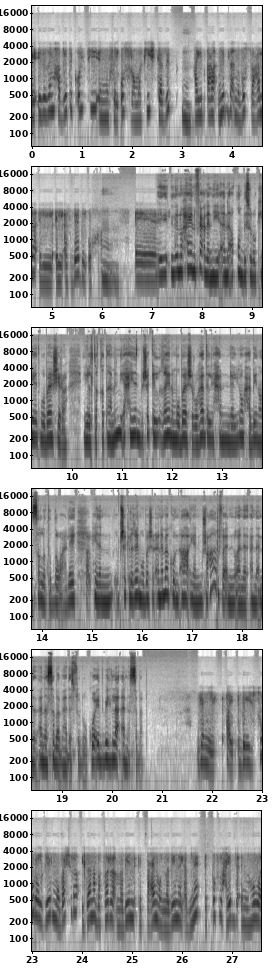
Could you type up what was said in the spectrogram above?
إذا زي ما حضرتك قلتي إنه في الأسرة ما فيش كذب. هيبقى نبدأ نبص على الأسباب الأخرى. آه لأنه أحيانا فعلا هي أنا أقوم بسلوكيات مباشرة يلتقطها مني أحيانا بشكل غير مباشر وهذا اللي حنا اليوم حبينا نسلط الضوء عليه طيب. أحيانا بشكل غير مباشر. أنا ما اكون آه يعني مش عارفة إنه أنا أنا أنا سبب هذا السلوك وإذ به لا أنا السبب. جميل. طيب بالصورة الغير مباشرة إذا أنا بفرق ما بين في التعامل ما بين الأبناء الطفل هيبدأ إن هو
